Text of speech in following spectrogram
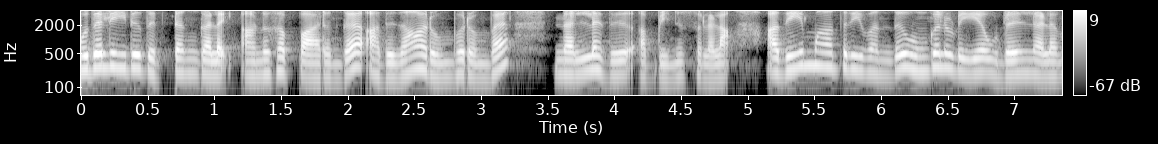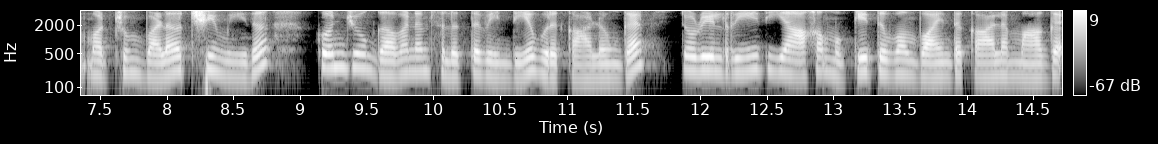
முதலீடு திட்டங்களை அணுக பாருங்க. அதுதான் ரொம்ப ரொம்ப நல்லது அப்படின்னு சொல்லலாம். அதே மாதிரி வந்து உங்களுடைய உடல்நலம் மற்றும் வளர்ச்சி மீது கொஞ்சம் கவனம் செலுத்த வேண்டிய ஒரு காலங்க. தொழில் ரீதியாக முக்கியத்துவம் வாய்ந்த காலமாக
